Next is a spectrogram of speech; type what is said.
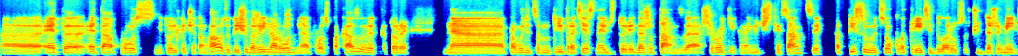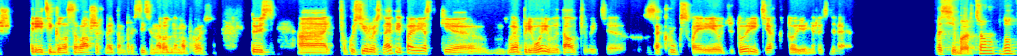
А, это, это опрос не только House, это еще даже и народный опрос показывает, который а, проводится внутри протестной аудитории. Даже там за широкие экономические санкции подписываются около трети белорусов, чуть даже меньше. Трети голосовавших на этом, простите, народном опросе. То есть, а, фокусируясь на этой повестке, вы априори выталкиваете за круг своей аудитории тех, кто ее не разделяет. Спасибо, Артем. Ну,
